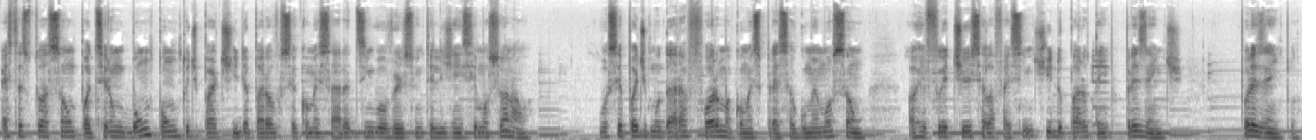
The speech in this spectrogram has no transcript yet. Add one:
Esta situação pode ser um bom ponto de partida para você começar a desenvolver sua inteligência emocional. Você pode mudar a forma como expressa alguma emoção, ao refletir se ela faz sentido para o tempo presente. Por exemplo,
